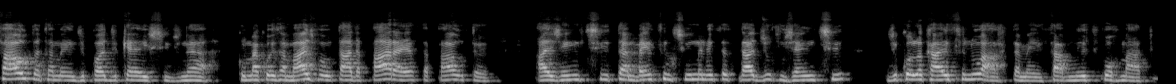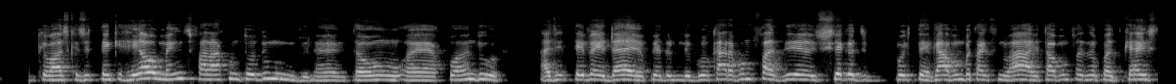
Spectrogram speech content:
falta também de podcasts, né? Com uma coisa mais voltada para essa pauta, a gente também sentiu uma necessidade urgente de colocar isso no ar também, sabe? Nesse formato. Porque eu acho que a gente tem que realmente falar com todo mundo, né? Então, é, quando a gente teve a ideia, o Pedro me ligou, cara, vamos fazer, chega de postergar, vamos botar isso no ar e tal, vamos fazer um podcast.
